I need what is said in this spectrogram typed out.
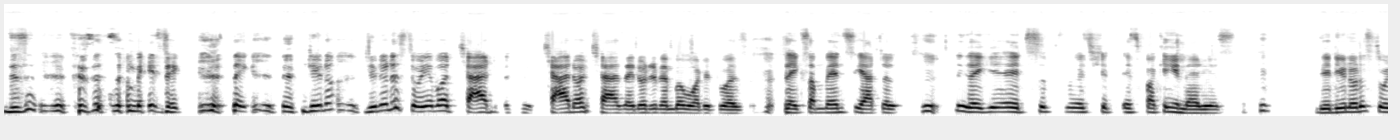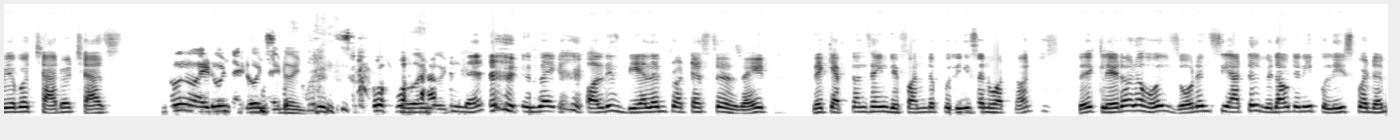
This is this is amazing. Like, do you know? Do you know the story about Chad? Chad or Chaz? I don't remember what it was. Like somewhere in Seattle. Like it's it's shit- it's fucking hilarious. Did you know the story about Chad or Chaz? no no I don't I don't I don't. so what Go on, dude. happened there is like all these BLM protesters, right? They kept on saying defund the police and whatnot. They cleared out a whole zone in Seattle without any police for them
